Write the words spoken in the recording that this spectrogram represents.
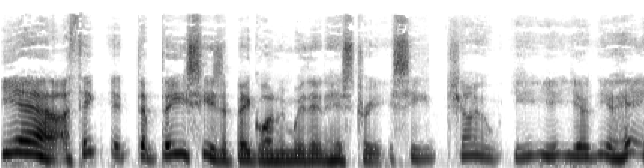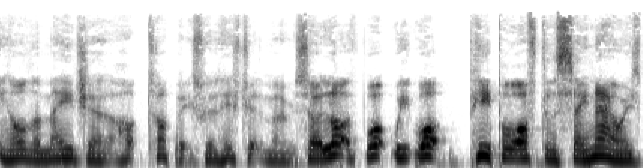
Yeah, I think it, the BC is a big one within history. See, Joe, you, you're, you're hitting all the major hot topics within history at the moment. So a lot of what we what people often say now is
